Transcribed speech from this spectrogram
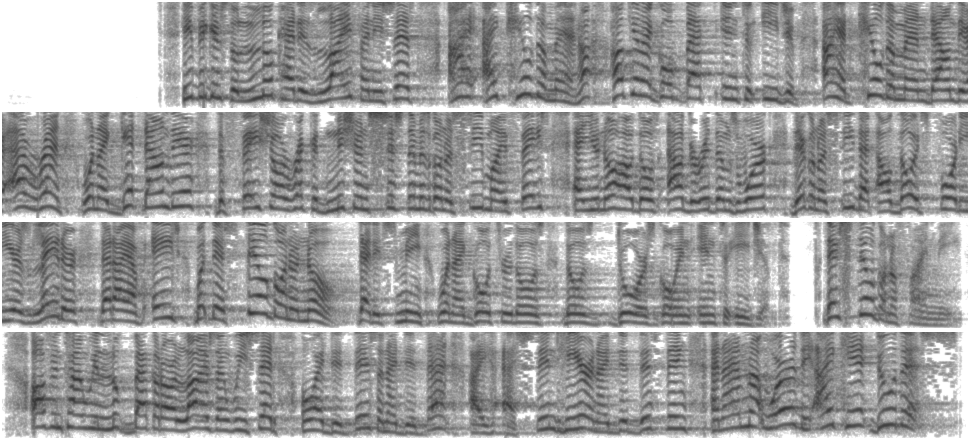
He begins to look at his life and he says, I, I killed a man. How, how, can I go back into Egypt? I had killed a man down there. I ran. When I get down there, the facial recognition system is going to see my face. And you know how those algorithms work? They're going to see that although it's 40 years later that I have aged, but they're still going to know that it's me when I go through those, those doors going into Egypt. They're still going to find me. Oftentimes we look back at our lives and we said, Oh, I did this and I did that. I, I sinned here and I did this thing and I am not worthy. I can't do this.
